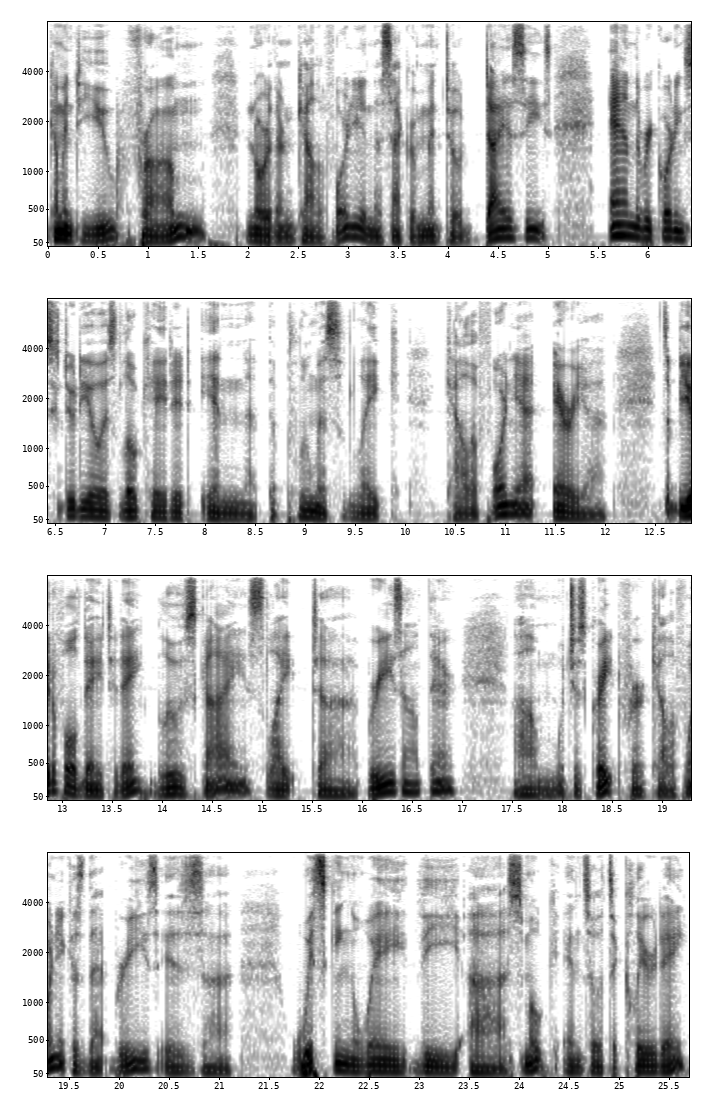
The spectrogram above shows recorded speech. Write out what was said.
coming to you from Northern California in the Sacramento Diocese. And the recording studio is located in the Plumas Lake, California area. It's a beautiful day today, blue sky, slight uh, breeze out there, um, which is great for California because that breeze is uh, whisking away the uh, smoke, and so it's a clear day.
